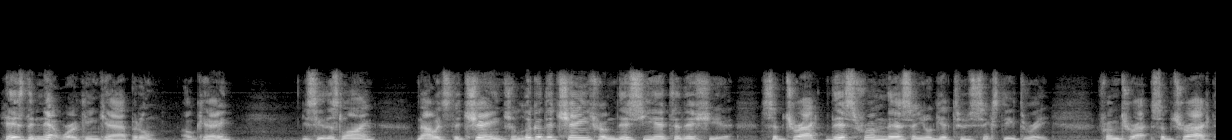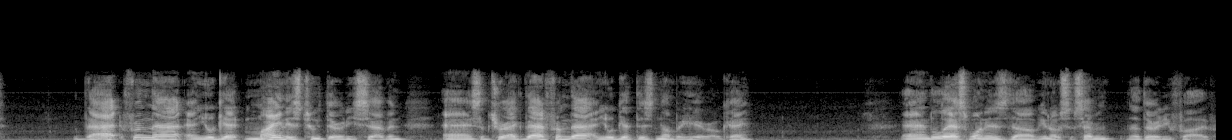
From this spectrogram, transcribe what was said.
Here's the net working capital. Okay. You see this line? Now it's the change. So look at the change from this year to this year. Subtract this from this, and you'll get 263. From subtract that from that and you'll get minus 237 and subtract that from that and you'll get this number here okay? And the last one is uh, you know 735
